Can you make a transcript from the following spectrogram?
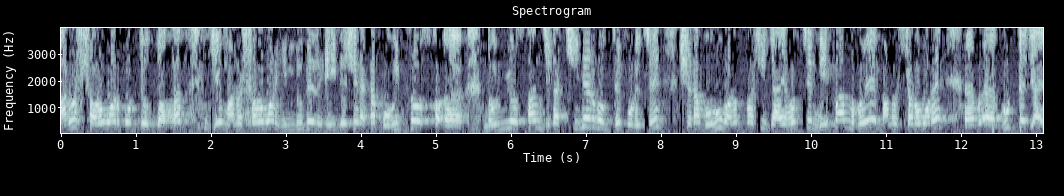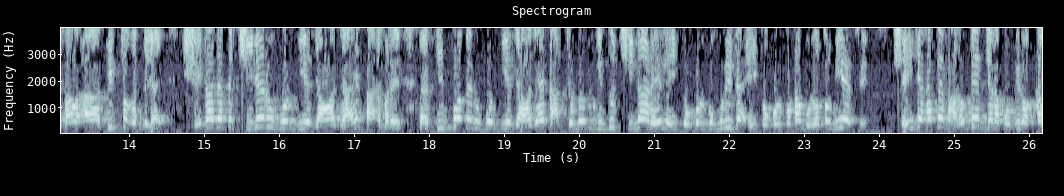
মানস সরোবর পর্যন্ত, অর্থাৎ যে মানস সরোবর হিন্দুদের এই দেশের একটা পবিত্র ধর্মীয় স্থান যেটা চীনের মধ্যে পড়েছে, সেটা বহু ভারতবাসী যায় হচ্ছে নেপাল হয়ে মানস সরোবরে ঘুরতে যায় বা তীর্থ করতে যায়। সেটা যাতে চীনের উপর দিয়ে যাওয়া যায় মানে তিব্বতের উপর দিয়ে যাওয়া যায়, তার জন্য কিন্তু চীনা রেল এই প্রকল্পগুলিটা, এই প্রকল্পটা মূলত নিয়েছে। সেই জায়গাতে ভারতের যারা প্রতিরক্ষা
